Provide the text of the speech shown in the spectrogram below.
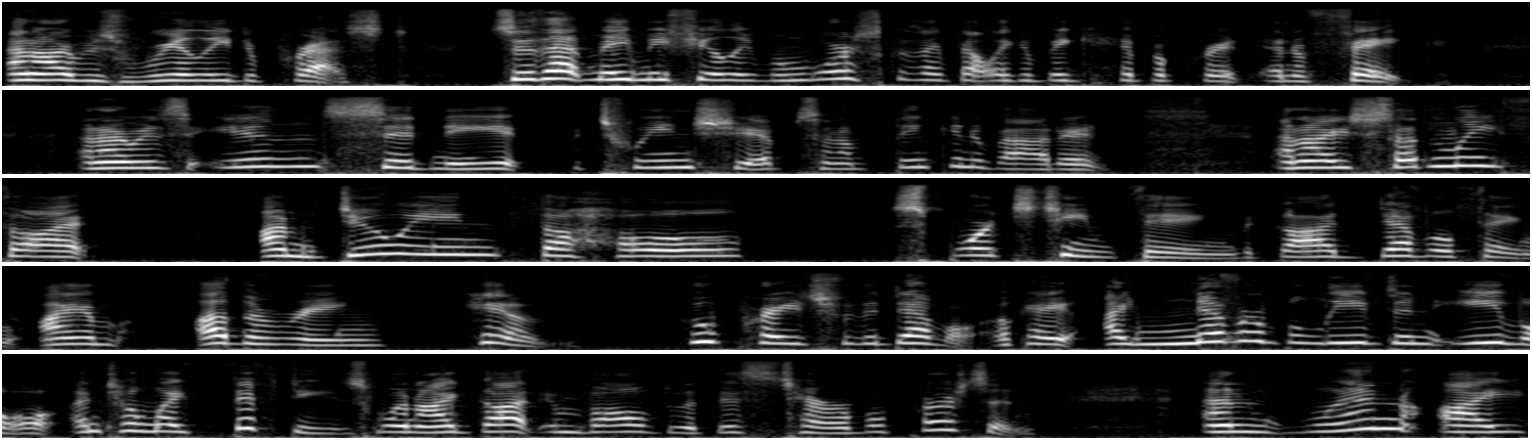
and I was really depressed. So that made me feel even worse because I felt like a big hypocrite and a fake. And I was in Sydney between ships and I'm thinking about it. And I suddenly thought, I'm doing the whole sports team thing, the God devil thing. I am othering him. Who prays for the devil? Okay, I never believed in evil until my 50s when I got involved with this terrible person. And when I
